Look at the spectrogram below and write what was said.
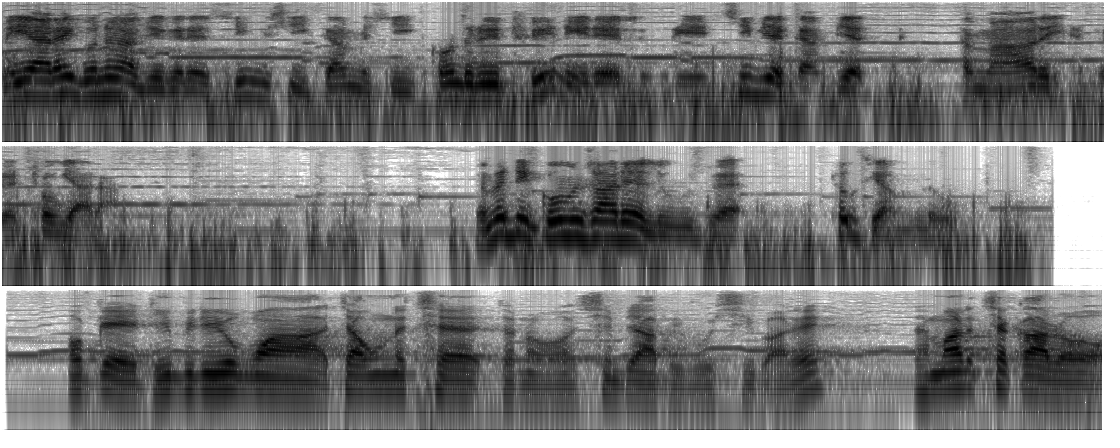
နေရာတိုင်းခုနကပြောခဲ့တဲ့စီးမရှိကမ်းမရှိကွန်ထရီထွေးနေတဲ့လူတွေစီးပြက်ကမ်းပြက်သမားတွေအတွက်ထုတ်ရတာဒါပေမဲ့ဒီကိုမစားတဲ့လူအတွက်ထုတ်เสียမလို့ ဟုတ်ကဲ့ဒီဗီဒီယိုမှာအကြောင်းနှစ်ချက်ကျွန်တော်ရှင်းပြပေးဖို့ရှိပါတယ်ပထမတစ်ချက်ကတော့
